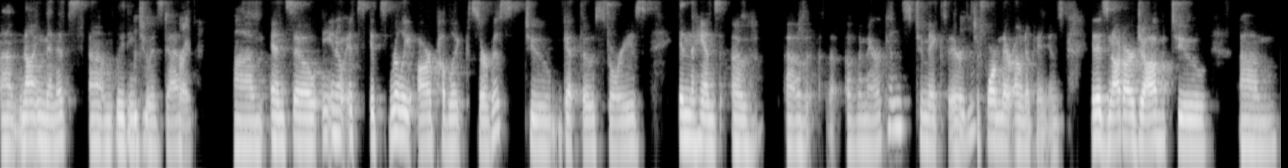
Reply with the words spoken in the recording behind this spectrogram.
um, nine minutes um, leading mm-hmm. to his death right. Um, and so, you know, it's it's really our public service to get those stories in the hands of of, of Americans to make their mm-hmm. to form their own opinions. It is not our job to, um,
